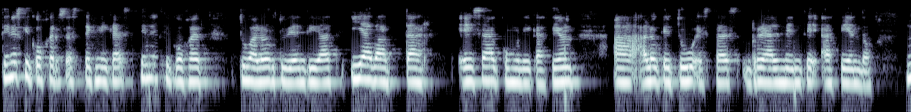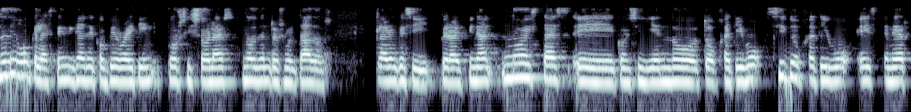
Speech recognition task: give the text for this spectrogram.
Tienes que coger esas técnicas, tienes que coger tu valor, tu identidad y adaptar esa comunicación a, a, lo que tú estás realmente haciendo. No digo que las técnicas de copywriting por sí solas no den resultados, Claro que sí, pero al final no estás eh, consiguiendo tu objetivo. Si tu objetivo es tener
